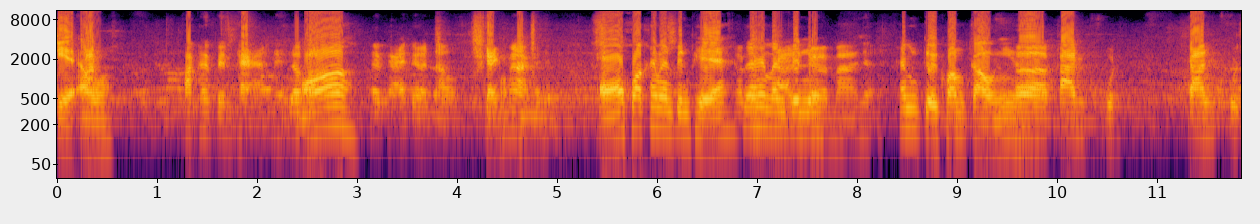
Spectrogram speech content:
แกะเอาพักให้เป็นแผลเนี่ยแล้วอ๋ก็อให้แผลเดินเอาเจ๋งมากอันนี้ อ๋อควักให้มันเป็นแผลเพื่อให้มันเป็นแผลเดินมาเนี่ยให้มันเกิดความเก่าอย่างนี้เหรเอ่ออการขุด การขุด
